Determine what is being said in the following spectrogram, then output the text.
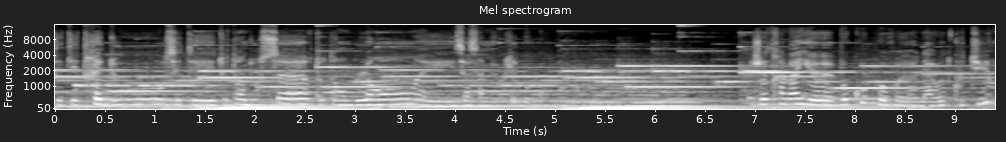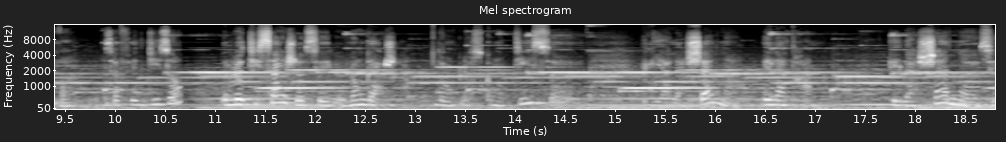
C'était très doux, c'était tout en douceur, tout en blanc, et ça, ça me plaît beaucoup. Je travaille euh, beaucoup pour euh, la haute couture, ça fait dix ans. Le tissage, c'est le langage. Donc lorsqu'on tisse, euh, il y a la chaîne et la trame. Et la chaîne, c'est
